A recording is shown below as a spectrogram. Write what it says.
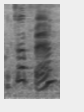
What's up, Ben?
